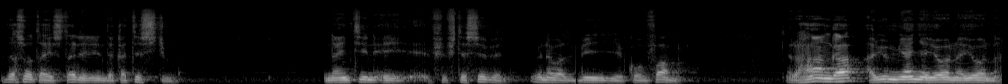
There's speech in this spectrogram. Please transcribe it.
That's what I studied in the catechism, 1957, when I was being confirmed. Ruhanga myanya yona yona.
